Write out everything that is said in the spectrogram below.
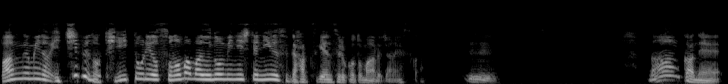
番組の一部の切り取りをそのまま鵜呑みにしてニュースで発言することもあるじゃないですか。うん。なんかね、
